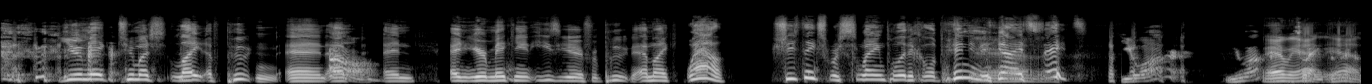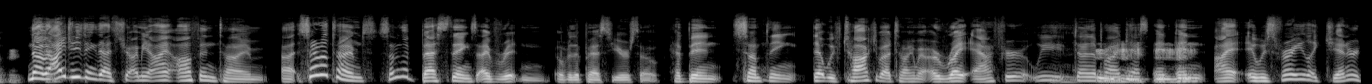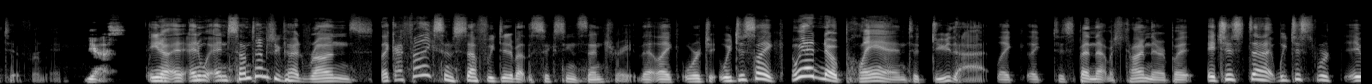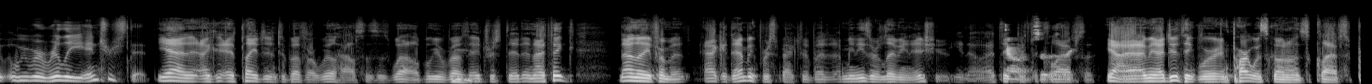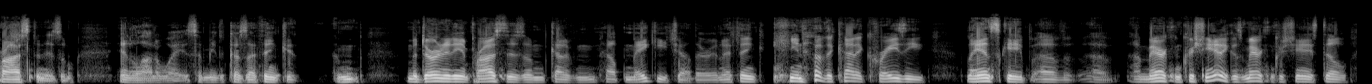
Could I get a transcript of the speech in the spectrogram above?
you make too much light of Putin and, um, Oh. and, and you're making it easier for Putin. I'm like, wow, she thinks we're swaying political opinion in the United States. You are. You are. Yeah, we are, yeah. No, but I do think that's true. I mean, I oftentimes, uh, several times, some of the best things I've written over the past year or so have been something that we've talked about talking about, or right after we've done the Mhm, podcast, and mhm. and I it was very like generative for me. Yes. You know, and, and and sometimes we've had runs like I felt like some stuff we did about the 16th century that like we're we just like we had no plan to do that like like to spend that much time there, but it just uh, we just were it, we were really interested. Yeah, and I, it played into both our wheelhouses as well. But we were both Mm. interested, and I think not only from an academic perspective, but I mean these are living issues. You know, I think Oh, that the absolutely. collapse. Of, yeah, I I mean I do think we're in part what's going on is the collapse of Protestantism in a lot of ways. I mean because I think. It, um, modernity and Protestantism kind of help make each other, and I think you know the kind of crazy landscape of, of American Christianity, because American Christianity still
